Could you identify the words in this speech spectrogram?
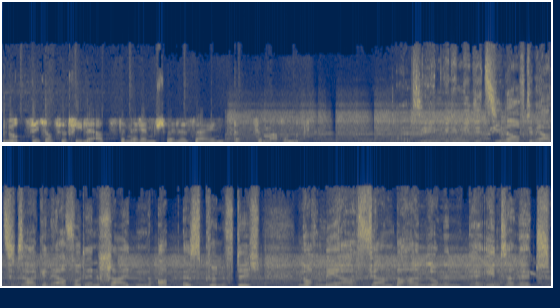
wird sicher für viele Ärzte eine Hemmschwelle sein, das zu machen. Mal sehen, wie die Mediziner auf dem Ärztetag in Erfurt entscheiden, ob es künftig noch mehr Fernbehandlungen per Internet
